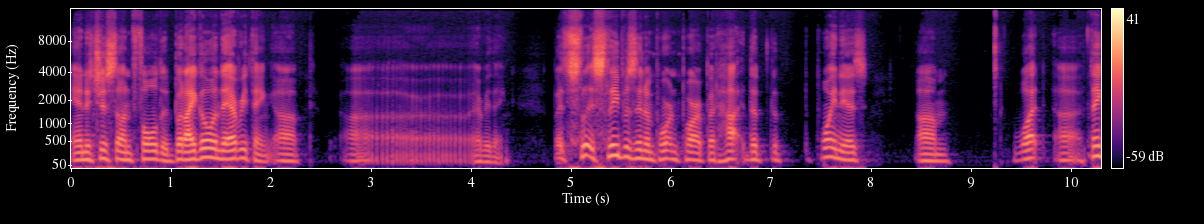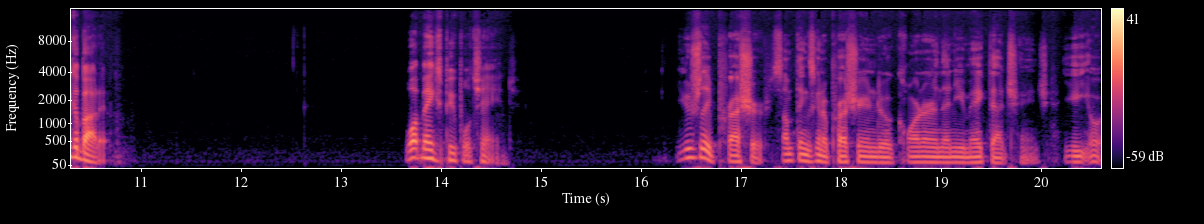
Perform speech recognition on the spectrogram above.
And it's just unfolded. But I go into everything, uh, uh, everything. But sl- sleep is an important part. But how, the, the the point is, um, what? Uh, think about it. What makes people change? usually pressure. Something's going to pressure you into a corner, and then you make that change. You,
